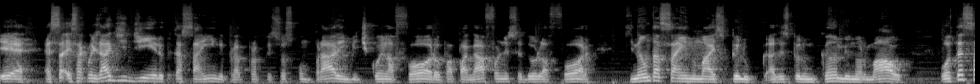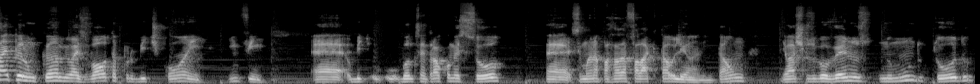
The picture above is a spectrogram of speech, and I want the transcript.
é, essa, essa quantidade de dinheiro que está saindo para pessoas comprarem Bitcoin lá fora ou para pagar fornecedor lá fora, que não está saindo mais pelo, às vezes pelo um câmbio normal, ou até sai pelo um câmbio, mas volta por Bitcoin, enfim. É, o, o, Banco Central começou é, semana passada a falar que está olhando. Então, eu acho que os governos no mundo todo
